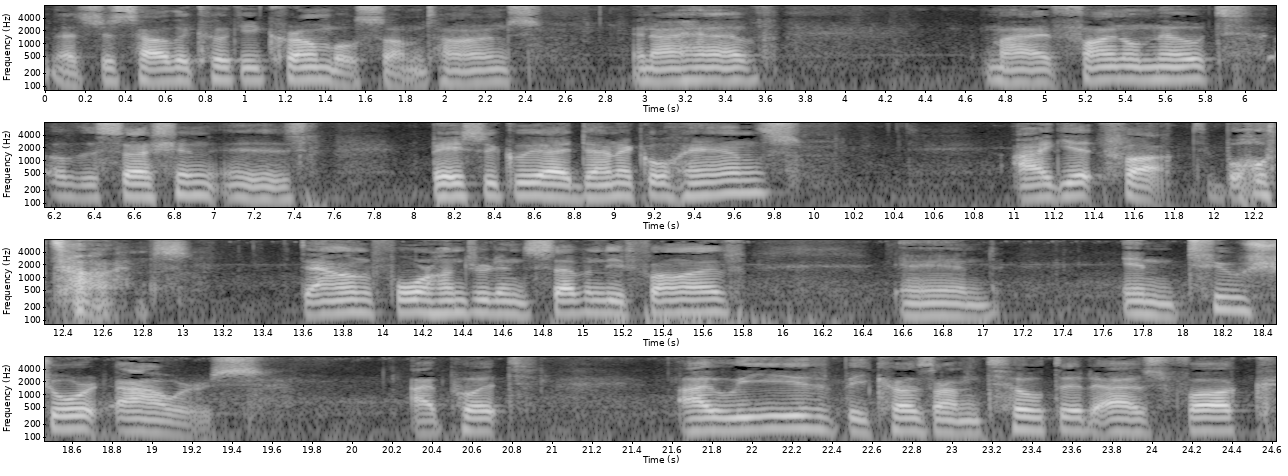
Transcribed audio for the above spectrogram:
that's just how the cookie crumbles sometimes, and I have my final note of the session is basically identical hands. I get fucked both times. Down 475 and in two short hours. I put I leave because I'm tilted as fuck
